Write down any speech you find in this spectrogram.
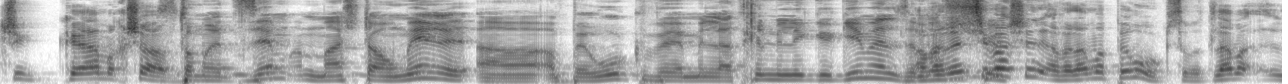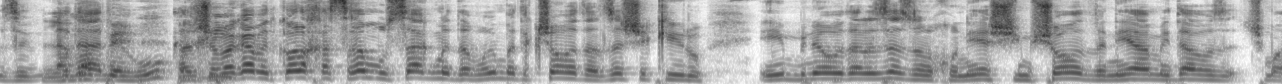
שקיים עכשיו. זאת אומרת, זה מה שאתה אומר, ה- הפירוק ולהתחיל מליגה ג' זה אבל אין משהו ש... סיבה ש... אבל למה פירוק? זאת אומרת, למה... זה, למה יודע, אני- פירוק, אני אחי? שומע גם את כל החסרי מושג מדברים בתקשורת על זה שכאילו, אם בני יהודה לזה, אז אנחנו נהיה שמשון ונהיה עמידר וזה... תשמע,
